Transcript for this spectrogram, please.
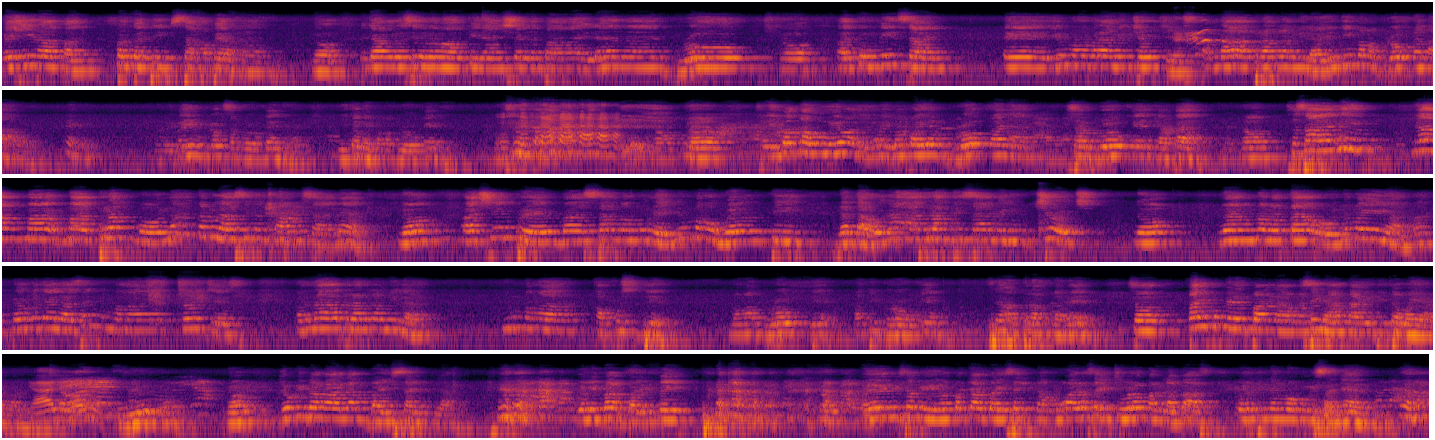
Nahihirapan pagdating sa kaperahan. No, nagkakaroon sila ng mga financial na pangailangan, broke, no, at kung minsan, eh, yung mga maraming churches, ang na-attract lang nila, hindi mga broke na tao. Iba yung broke sa broken, ha? Dito may mga broken. no, so, iba pa yun. Iba pa yung broke ka na sa broken ka pa. No? So, sa halip na ma- ma-attract mo lahat ng klase ng tao sana. No? At syempre, masama mo rin yung mga wealthy na tao. Na-attract din sana yung church no? ng mga tao na mayayaman. Pero kadalasan yung mga churches, ang na-attract lang nila, yung mga kapos din, mga broke din, pati broken, na-attract na rin. So, tayo po pinagpala kasi lahat tayo dito mayaman. Hallelujah. Yun, no? no? Yung iba nga lang, by sight lang. yung iba, by faith. Kaya ibig sabihin, pagka by sight lang, mukha lang sa itsura pang labas. Pero tingnan mo kung isa niyan.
